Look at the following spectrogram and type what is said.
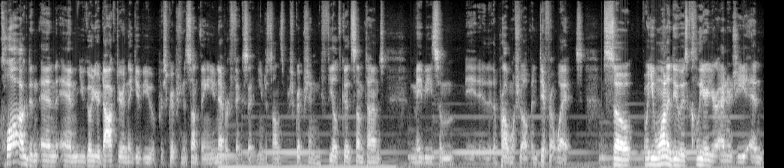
clogged and, and, and you go to your doctor and they give you a prescription of something and you never fix it. You're just on this prescription. You feel good sometimes. Maybe some the problem will show up in different ways. So what you want to do is clear your energy and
